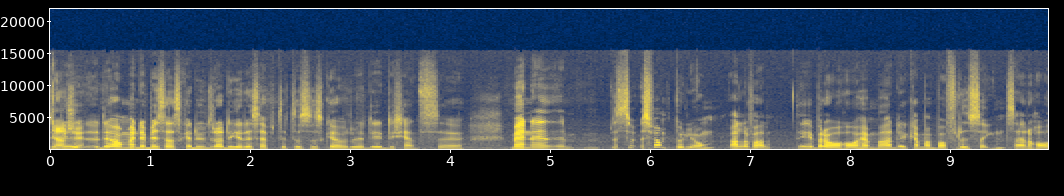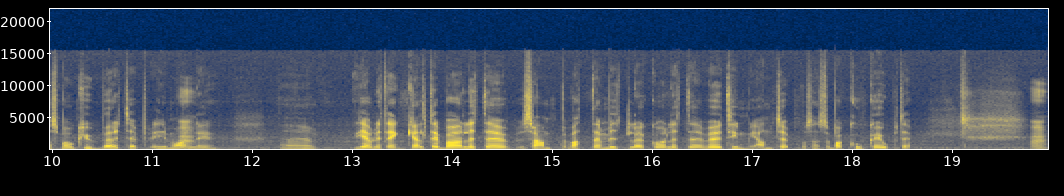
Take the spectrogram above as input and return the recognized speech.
Det Kanske. Blir, det, ja men det blir så här, ska du dra det receptet och så ska du, det, det känns... eh, men eh, svampbuljong i alla fall. Det är bra att ha hemma, det kan man bara frysa in sen och ha små kuber typ i vanlig... eh, jävligt enkelt, det är bara lite svamp, vatten, vitlök och lite timjan typ och sen så bara koka ihop det. Mm.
